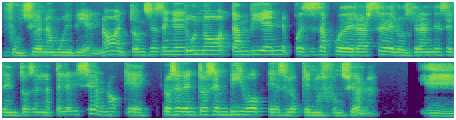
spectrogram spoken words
funciona muy bien, ¿no? Entonces, en el uno también, pues, es apoderarse de los grandes eventos en la televisión, ¿no? Que los eventos en vivo, que es lo que nos funciona. Y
